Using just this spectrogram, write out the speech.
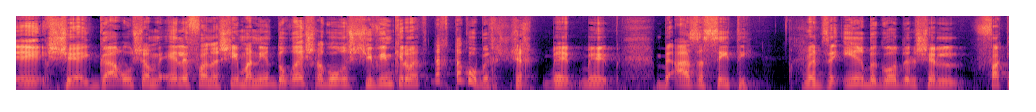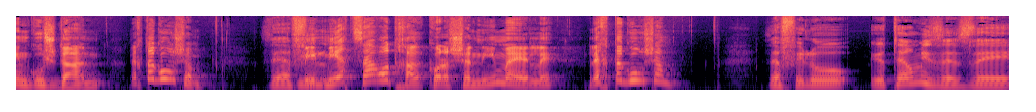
אה, שגרו שם אלף אנשים, אני דורש לגור 70 קילומטר, לך תגור בעזה city. זאת אומרת, זה עיר בגודל של fucking גוש דן, לך תגור שם. אפילו... מי, מי עצר אותך כל השנים האלה? לך תגור שם. זה אפילו יותר מזה, זה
